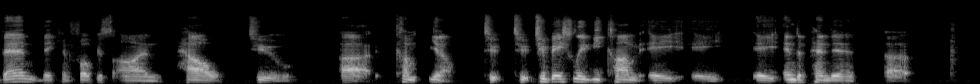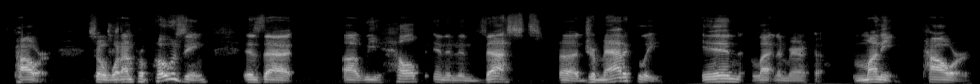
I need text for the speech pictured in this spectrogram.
then they can focus on how to uh, come, you know, to to to basically become a a, a independent uh, power. So what I'm proposing is that uh, we help and invest uh, dramatically in Latin America, money, power,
